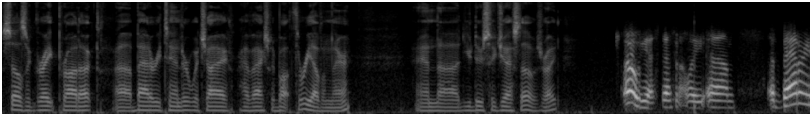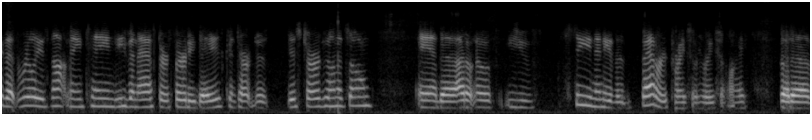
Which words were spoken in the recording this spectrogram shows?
sells a great product, uh, battery tender, which I have actually bought three of them there. And uh, you do suggest those, right? Oh yes, definitely. Um, a battery that really is not maintained even after 30 days can start to discharge on its own. And uh, I don't know if you've seen any of the battery prices recently, but uh,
